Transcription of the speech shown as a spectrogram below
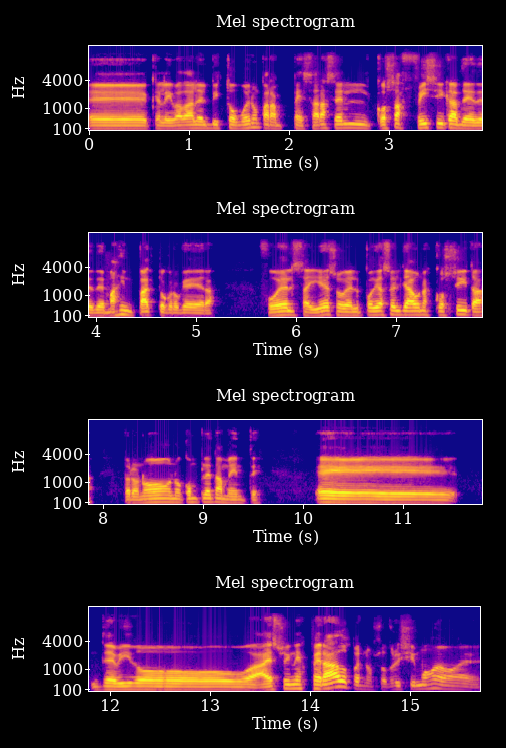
eh, que le iba a dar el visto bueno para empezar a hacer cosas físicas de, de- más impacto, creo que era. Fuerza y eso. Él podía hacer ya unas cositas, pero no, no completamente. Eh, debido a eso inesperado, pues nosotros hicimos, eh,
